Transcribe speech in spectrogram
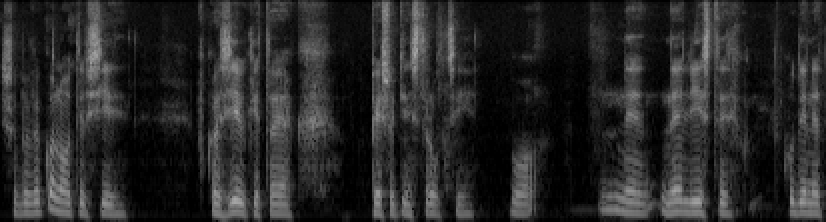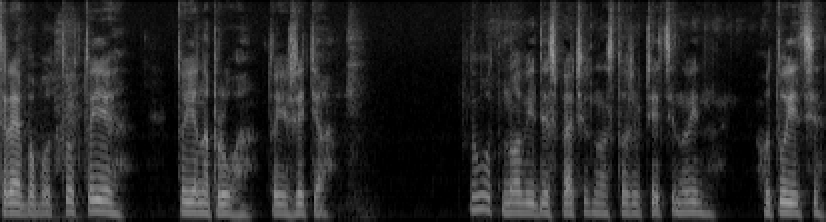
Щоб виконувати всі вказівки, так як пишуть інструкції. Бо не, не лізти куди не треба, бо то, то, є, то є напруга, то є життя. Ну от новий диспетчер у нас теж вчиться, ну він готується,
